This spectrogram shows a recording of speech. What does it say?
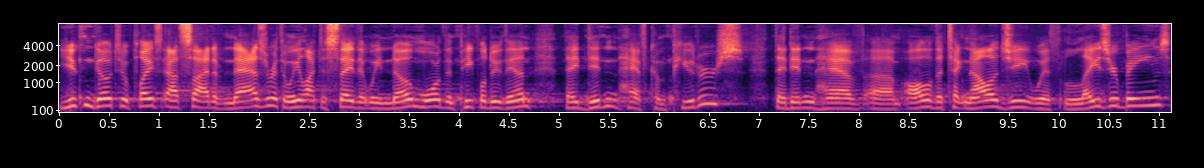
You can go to a place outside of Nazareth, and we like to say that we know more than people do then. They didn't have computers, they didn't have um, all of the technology with laser beams,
